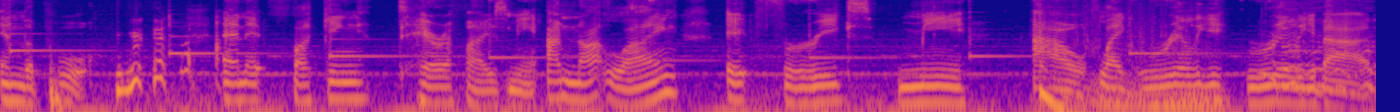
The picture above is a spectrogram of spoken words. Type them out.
in the pool and it fucking terrifies me. I'm not lying. It freaks me out like really, really bad.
